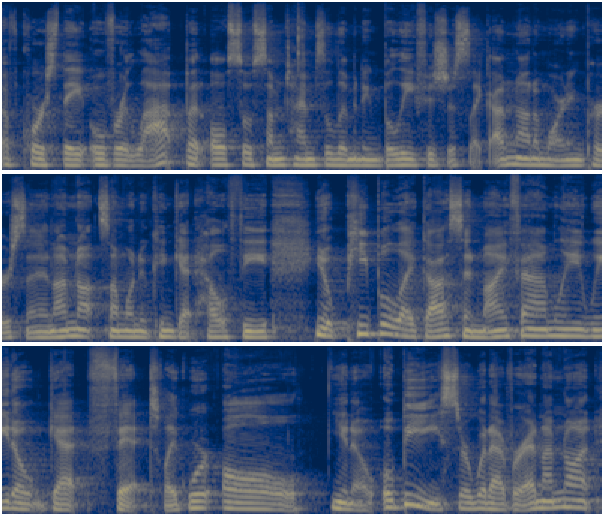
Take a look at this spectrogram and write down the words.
of course they overlap, but also sometimes the limiting belief is just like, I'm not a morning person. I'm not someone who can get healthy. You know, people like us in my family, we don't get fit. Like we're all, you know, obese or whatever. And I'm not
